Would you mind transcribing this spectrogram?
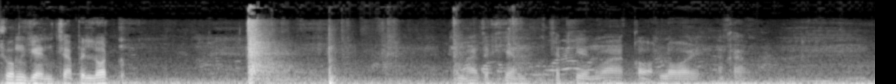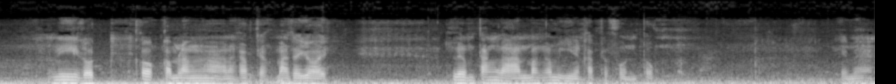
ช่วงเย็นจะเป็นรถเห็นไหมจะเขียนจะเขียนว่าเกาะลอยนะครับ นี่รถก็กำลังมานะครับ จากมาทยอย เริ่มตั้งร้านบ้างก็มีนะครับแต่ฝนตก เห็นไหมฮะ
